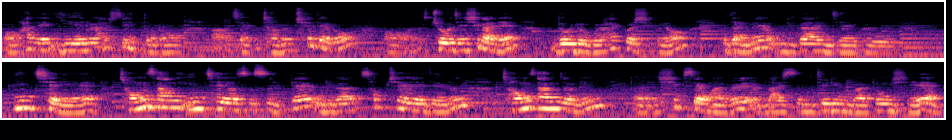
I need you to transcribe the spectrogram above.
어, 한해 이해를 할 수 있도록 아, 제, 저는 최대로 어, 주어진 시간에 노력을 할 것이고요. 그 다음에 우리가 이제 그 인체에 정상 인체였었을 때 우리가 섭취해야 되는 정상적인 에, 식생활을 말씀드림과 동시에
